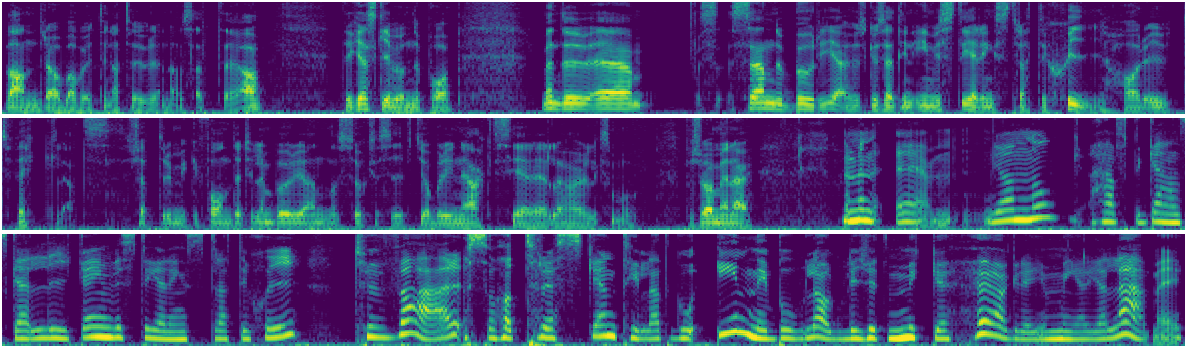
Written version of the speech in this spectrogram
vandra och bara vara ute i naturen. Och så att, ja, det kan jag skriva under på. Men du, eh, sen du började, hur skulle du säga att din investeringsstrategi har utvecklats? Köpte du mycket fonder till en början och successivt jobbar in i aktier eller har du liksom, förstår du vad jag menar? Nej, men, eh, jag har nog haft ganska lika investeringsstrategi. Tyvärr så har tröskeln till att gå in i bolag blivit mycket högre ju mer jag lär mig.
